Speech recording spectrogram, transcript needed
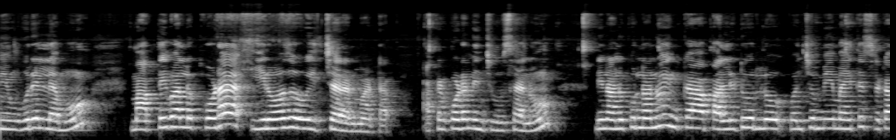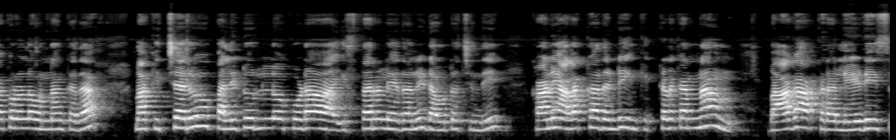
మేము ఊరెళ్ళాము. మా అత్తయ్య వాళ్ళకు కూడా ఈరోజు ఇచ్చారనమాట అక్కడ కూడా నేను చూశాను. నేను అనుకున్నాను ఇంకా పల్లెటూర్లు కొంచెం మేమైతే శ్రీకాకుళంలో ఉన్నాం కదా మాకు ఇచ్చారు పల్లెటూరులో కూడా ఇస్తారో లేదో అని డౌట్ వచ్చింది కానీ అలా కాదండి. ఇంకెక్కడికన్నా బాగా అక్కడ లేడీస్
